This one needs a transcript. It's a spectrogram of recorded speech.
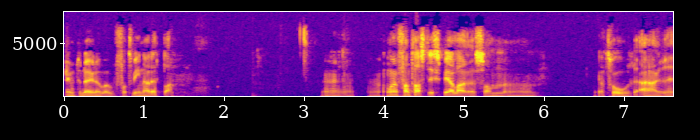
grymt nöjd över att ha fått vinna detta. Eh, och en fantastisk spelare som eh, jag tror är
